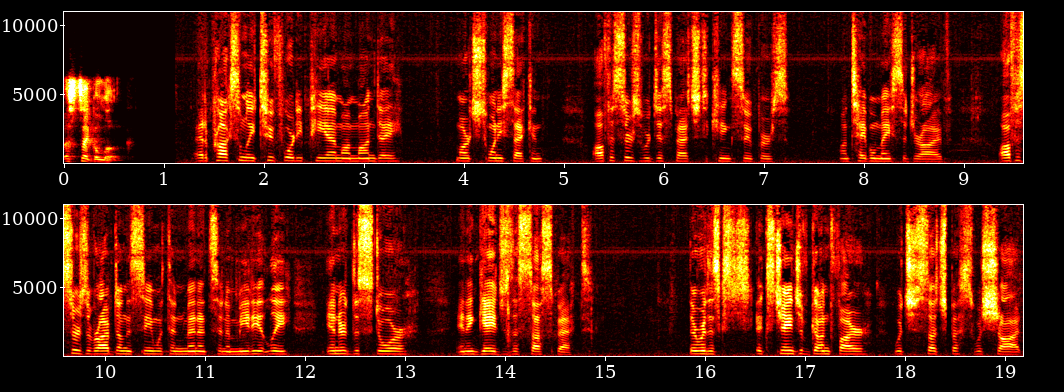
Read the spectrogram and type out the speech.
Let's take a look. At approximately 2:40 p.m. on Monday, March 22nd, officers were dispatched to King Soopers on Table Mesa Drive. Officers arrived on the scene within minutes and immediately entered the store and engaged the suspect. There was this exchange of gunfire, which the suspect was shot.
